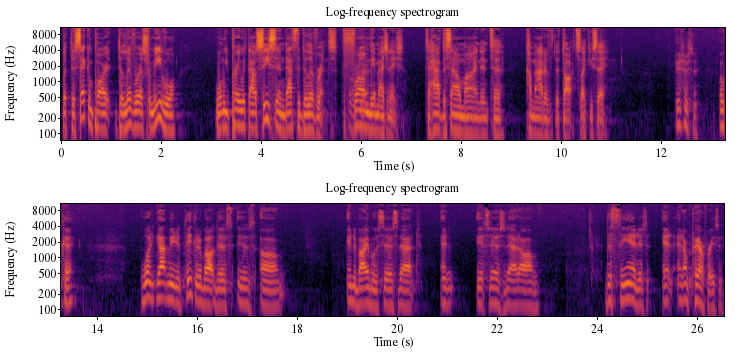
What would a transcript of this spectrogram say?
but the second part, deliver us from evil, when we pray without ceasing, that's the deliverance from Okay. the imagination. To have the sound mind and to come out of the thoughts, like you say. Interesting. Okay. What got me to thinking about this is um, in the Bible it says that, and it says that um, the sin is, and, and I'm paraphrasing,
